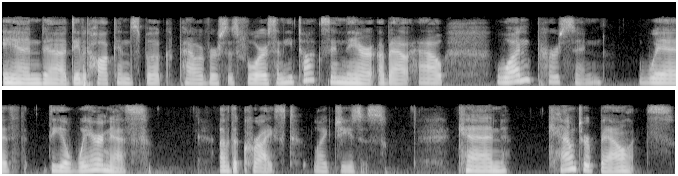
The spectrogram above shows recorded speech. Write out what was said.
and uh, David Hawkins' book, Power versus Force. And he talks in there about how one person with the awareness of the Christ, like Jesus, can counterbalance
